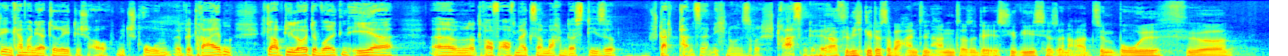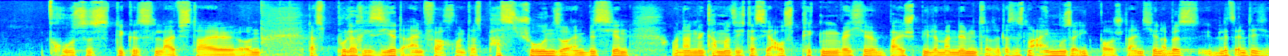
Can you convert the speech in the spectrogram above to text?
den kann man ja theoretisch auch mit Strom äh, betreiben. Ich glaube, die Leute wollten eher ähm, darauf aufmerksam machen, dass diese Stadtpanzer nicht nur unsere Straßen gehören. Ja, für mich geht das aber Hand in Hand. Also der SUV ist ja so eine Art Symbol für großes, dickes Lifestyle und das polarisiert einfach und das passt schon so ein bisschen und dann kann man sich das ja auspicken, welche Beispiele man nimmt. Also das ist nur ein Mosaikbausteinchen, aber es letztendlich,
